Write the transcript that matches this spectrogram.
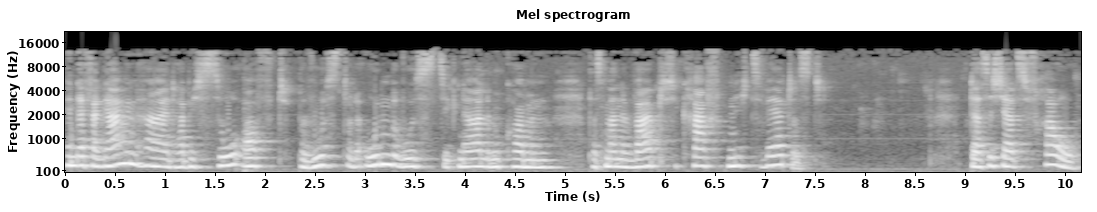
In der Vergangenheit habe ich so oft bewusst oder unbewusst Signale bekommen, dass meine weibliche Kraft nichts wert ist, dass ich als Frau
